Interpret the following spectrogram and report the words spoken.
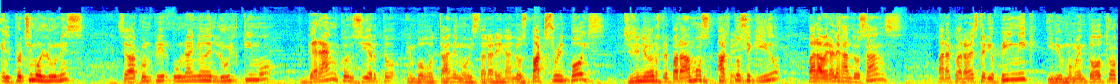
el próximo lunes se va a cumplir un año del último gran concierto en Bogotá, en el Movistar Arena, los Backstreet Boys. Sí, señor. Nos preparábamos acto Sí. seguido para ver a Alejandro Sanz, para cuadrar Stereo Picnic y de un momento a otro,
